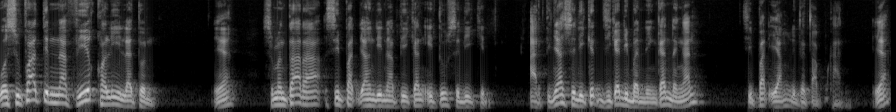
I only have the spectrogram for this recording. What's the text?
Wa sifatin nafi qalilatun. Ya. Sementara sifat yang dinafikan itu sedikit. Artinya sedikit jika dibandingkan dengan sifat yang ditetapkan, ya.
